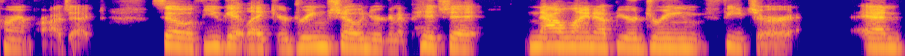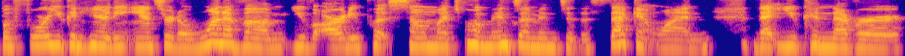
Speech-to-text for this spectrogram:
current project. So if you get like your dream show and you're going to pitch it, now line up your dream feature. And before you can hear the answer to one of them, you've already put so much momentum into the second one that you can never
